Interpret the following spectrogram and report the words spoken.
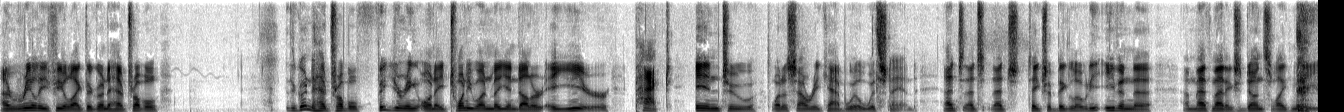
I really feel like they're going to have trouble. They're going to have trouble figuring on a twenty-one million dollar a year packed into what a salary cap will withstand. That's that's that takes a big load. Even uh, a mathematics dunce like me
